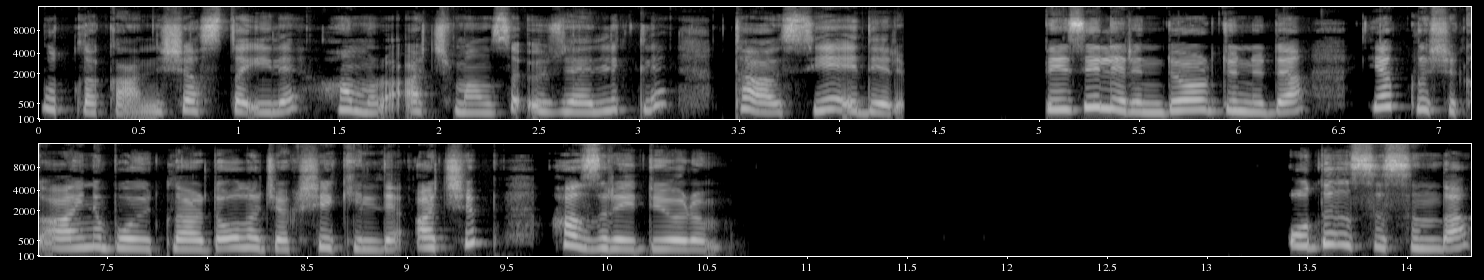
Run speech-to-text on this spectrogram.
mutlaka nişasta ile hamuru açmanızı özellikle tavsiye ederim. Bezelerin dördünü de yaklaşık aynı boyutlarda olacak şekilde açıp hazır ediyorum. Oda ısısında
